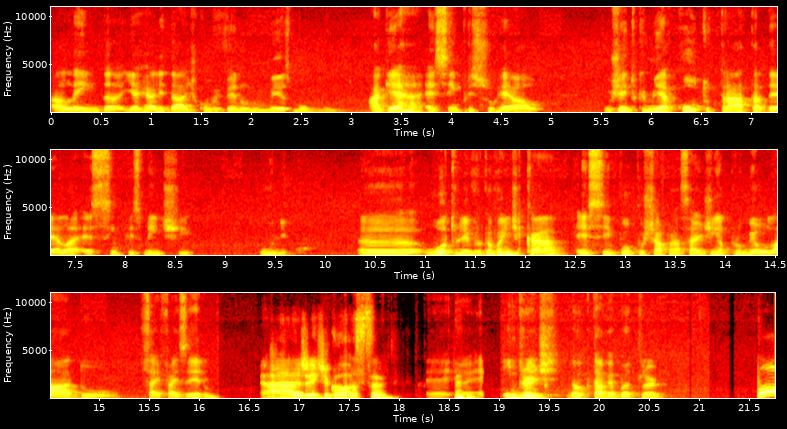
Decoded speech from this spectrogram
a lenda e a realidade convivendo no mesmo mundo. A guerra é sempre surreal. O jeito que o Miyakoto trata dela é simplesmente único. Uh, um outro livro que eu vou indicar, esse vou puxar para a sardinha para o meu lado sci-fi zero. Ah, a gente gosta. É, é Kindred, da Octavia Butler. Pô,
